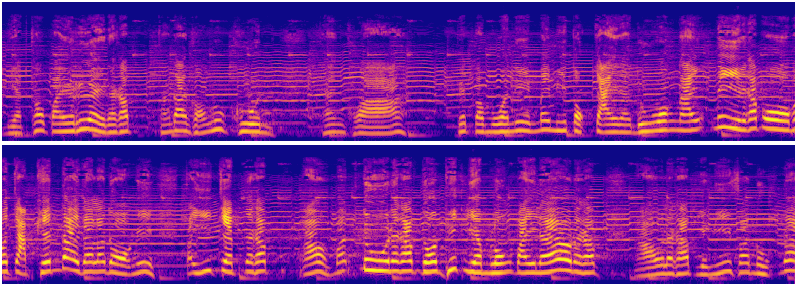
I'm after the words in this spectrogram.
เบียดเข้าไปเรื่อยนะครับ ทางด้านของลูกคูณแทงขวา เพชรประมวลนี่ไม่มีตกใจเลยดูวงในนี่นะครับ โอ้มาจับเข็นได้แต่ละดอกนี่ตีเจ็บนะครับ เอามาดูนะครับโดนพลิกเหลี่ยมลงไปแล้วนะครับ เอาละครับ อย่างนี้สนุกแน่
